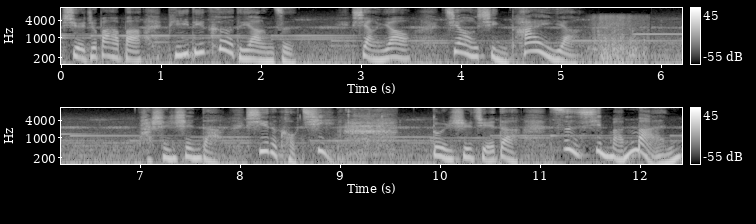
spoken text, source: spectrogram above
学着爸爸皮迪克的样子，想要叫醒太阳。他深深的吸了口气，顿时觉得自信满满。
